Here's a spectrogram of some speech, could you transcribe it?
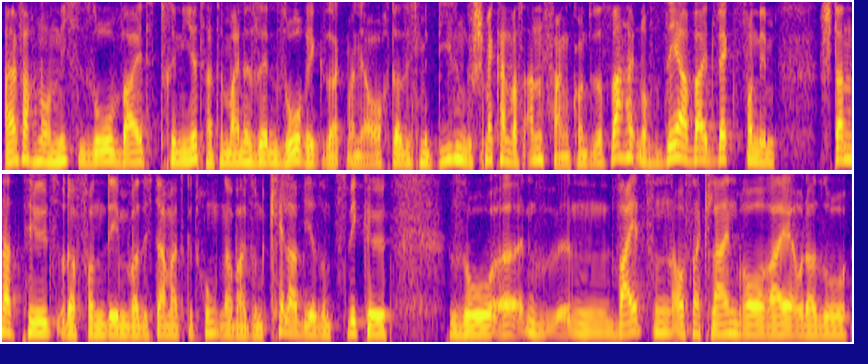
einfach noch nicht so weit trainiert hatte. Meine Sensorik, sagt man ja auch, dass ich mit diesen Geschmäckern was anfangen konnte. Das war halt noch sehr weit weg von dem Standardpilz oder von dem, was ich damals getrunken habe. Also ein Kellerbier, so ein Zwickel, so äh, ein, Weizen aus einer kleinen Brauerei oder so.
